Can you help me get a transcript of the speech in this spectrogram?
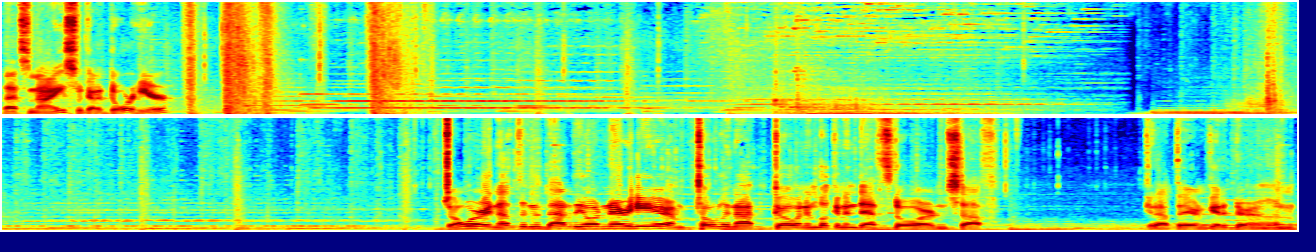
that's nice. We got a door here. Don't worry, nothing out of the ordinary here. I'm totally not going and looking in death's door and stuff. Get out there and get it done.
